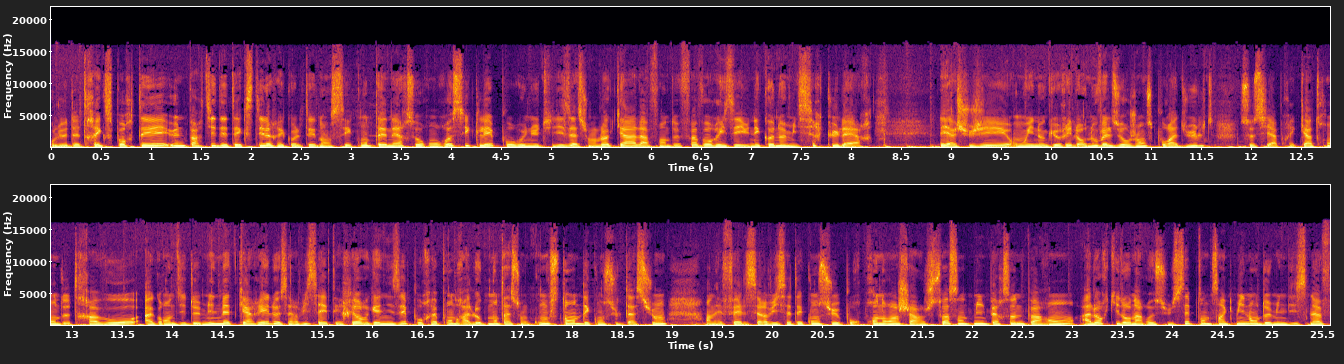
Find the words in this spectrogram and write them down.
Au lieu d'être exportés, une partie des textiles récoltés dans ces containers seront recyclés pour une utilisation locale afin de favoriser une économie circulaire. Les HUG ont inauguré leurs nouvelles urgences pour adultes. Ceci après 4 ans de travaux. Agrandi de 1000 m2, le service a été réorganisé pour répondre à l'augmentation constante des consultations. En effet, le service était conçu pour prendre en charge 60 000 personnes par an, alors qu'il en a reçu 75 000 en 2019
